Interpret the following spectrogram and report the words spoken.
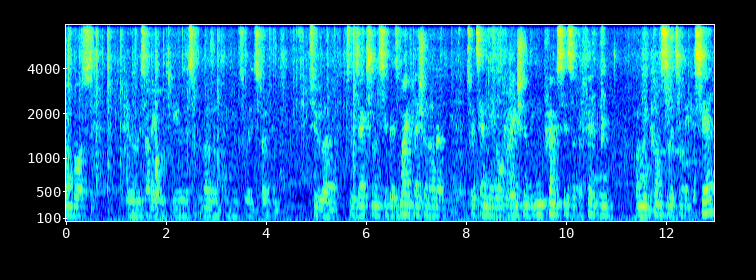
Kombos, who is unable to be with us at the moment, and he's already spoken to, uh, to His Excellency, but it's my pleasure and honor to attend the inauguration of the new premises of the Philippine Honorary Consulate in Nicosia.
